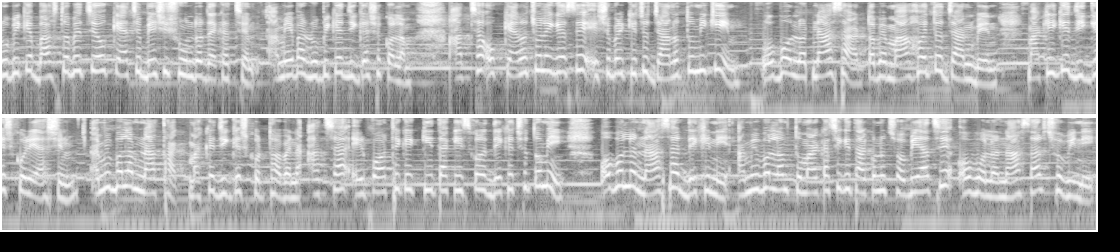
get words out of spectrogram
রুবিকে বাস্তবের চেয়েও ক্যাচে বেশি সুন্দর দেখাচ্ছে। আমি এবার রুবিকে জিজ্ঞাসা করলাম আচ্ছা ও কেন চলে গেছে? এসবের কিছু জানো তুমি কি? ও বলল, না স্যার, তবে মা হয়তো জানবেন। মাকে গিয়ে জিজ্ঞেস করে আসেন আমি বললাম, না থাক, মাকে জিজ্ঞেস করতে হবে না। আচ্ছা এরপর থেকে কি তাকে স্কুলে দেখেছ তুমি? ও বলল, না স্যার, দেখিনি। আমি বললাম, তোমার কাছে কি তার কোনো ছবি আছে? ও বলল, না স্যার, ছবি নেই।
